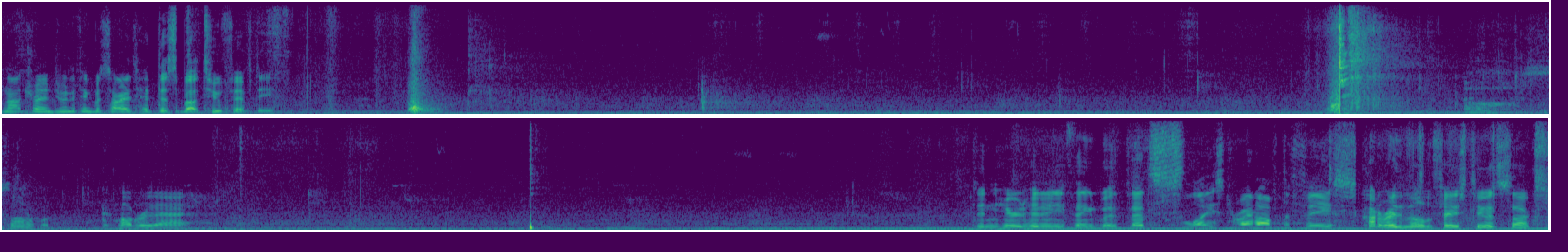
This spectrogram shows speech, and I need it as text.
not trying to do anything besides hit this about 250. Cover that. Didn't hear it hit anything, but that's sliced right off the face. Caught it right in the middle of the face too, it sucks.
